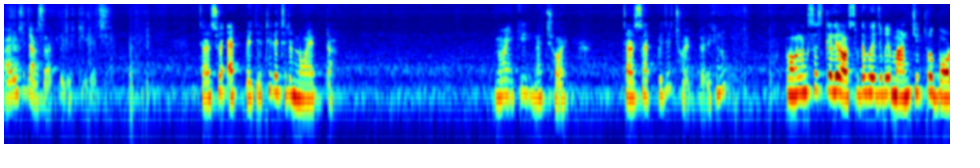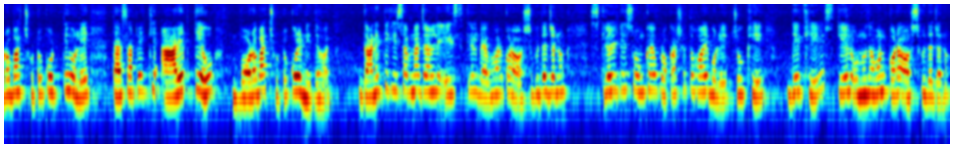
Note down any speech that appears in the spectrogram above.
আর হচ্ছে চারশো এক পেজে ঠিক আছে। চারশো এক পেজে ঠিক আছে, এটা নয় একটা। নয় কি? না, ছয়। চারশো এক পেজে ছয় একটা, দেখে নাও। ভগ্নাংশ স্কেলের অসুবিধা হয়ে যাবে। মানচিত্র বড় বা ছোট করতে হলে তার সাপেক্ষে আর কেও বড় বা ছোট করে নিতে হয়। গাণিতিক হিসাব না জানলে এই স্কেল ব্যবহার করা অসুবিধাজনক। স্কেলটি সংখ্যায় প্রকাশিত হয় বলে চোখে দেখে স্কেল অনুধাবন করা অসুবিধাজনক।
